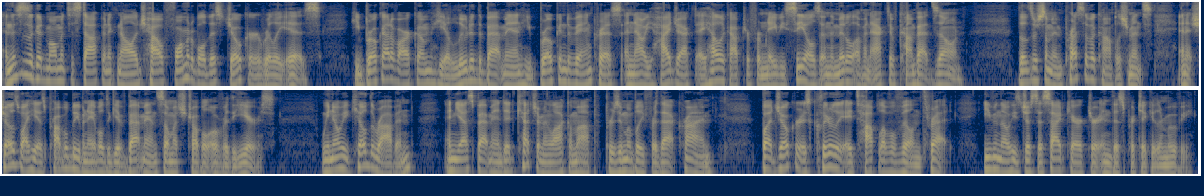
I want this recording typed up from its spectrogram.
And this is a good moment to stop and acknowledge how formidable this Joker really is. He broke out of Arkham, he eluded the Batman, he broke into Van Criss, and now he hijacked a helicopter from Navy SEALs in the middle of an active combat zone. Those are some impressive accomplishments, and it shows why he has probably been able to give Batman so much trouble over the years. We know he killed the Robin, and yes, Batman did catch him and lock him up, presumably for that crime, but Joker is clearly a top level villain threat, even though he's just a side character in this particular movie.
